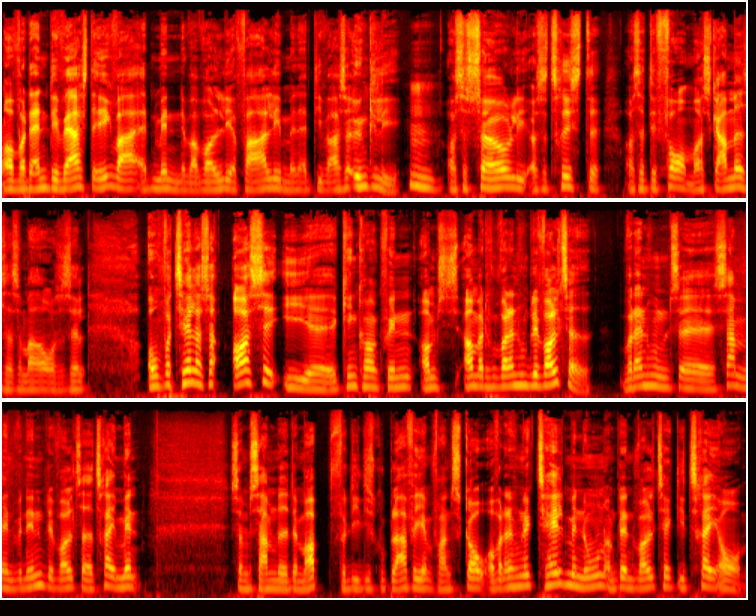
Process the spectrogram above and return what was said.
Og hvordan det værste ikke var, at mændene var voldelige og farlige, men at de var så ynkelige, mm. og så sørgelige, og så triste, og så deforme og skammede sig så meget over sig selv. Og hun fortæller så også i uh, King Kong Kvinden om, om at hun, hvordan hun blev voldtaget. Hvordan hun uh, sammen med en veninde blev voldtaget af tre mænd, som samlede dem op, fordi de skulle blaffe hjem fra en skov, og hvordan hun ikke talte med nogen om den voldtægt i tre år,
